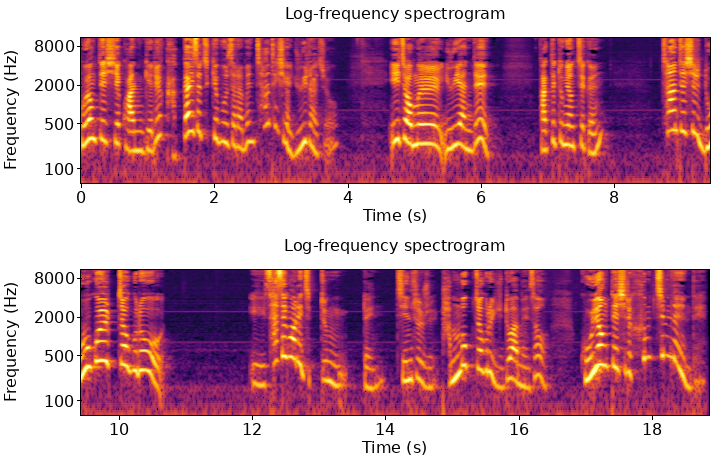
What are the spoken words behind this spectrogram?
고영태 씨의 관계를 가까이서 지켜본 사람은 차은택 씨가 유일하죠. 이 점을 유의한 듯 박 대통령 측은 차은택 씨를 노골적으로 이 사생활에 집중된 진술을 반복적으로 유도하면서 고영태 씨를 흠집내는데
